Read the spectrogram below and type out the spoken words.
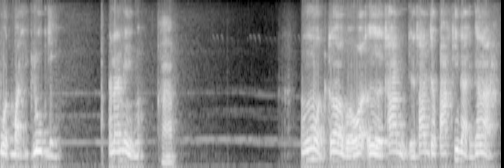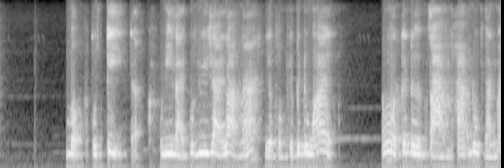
บวชใหม่อีกรูปหนึ่งเท่านั้นเองครับ ทั้งหมดก็บอกว่าเออท่านเดี๋ยวท่านจะพักที่ไหนก็ล่ะ บอกกุฏิอะมีหลายกุฏิมีหลายหลังนะเดี๋ยวผมจะไปดูให้ ทั้งหมดก็เดินตามพระรูปนั้นไป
